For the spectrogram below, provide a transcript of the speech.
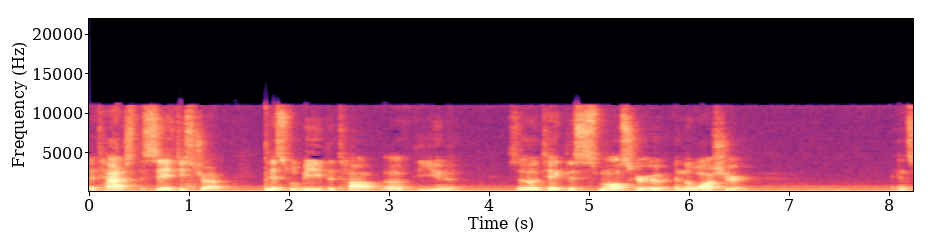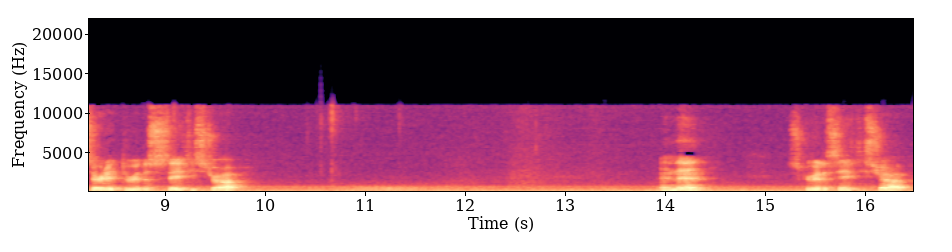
attach the safety strap. This will be the top of the unit. So take this small screw and the washer, insert it through the safety strap, and then Screw the safety strap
